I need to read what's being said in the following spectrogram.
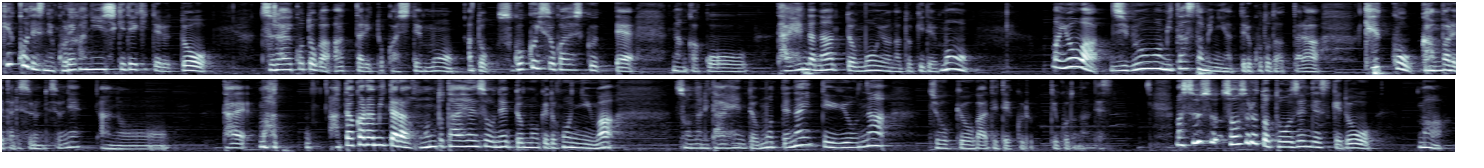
結構ですねこれが認識できてると辛いことがあったりとかしてもあとすごく忙しくってなんかこう大変だなって思うような時でも、まあ、要は自分を満たすためにやってることだったら結構頑張れたりするんですよね。あのたまあ、たから見たら本当大変そうねって思うけど本人はそんなに大変って思ってないっていうような状況が出てくるっていうことなんです。まあ、そうすると当然ですけどまあ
